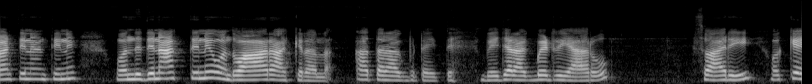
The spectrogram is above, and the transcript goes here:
ಮಾಡ್ತೀನಿ ಅಂತೀನಿ. ಒಂದು ದಿನ ಹಾಕ್ತೀನಿ, ಒಂದು ವಾರ ಹಾಕಿರಲ್ಲ. ಆ ಥರ ಆಗ್ಬಿಟ್ಟೈತೆ. ಬೇಜಾರಾಗಬೇಡ್ರಿ ಯಾರು? ಸಾರಿ ಓಕೆ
